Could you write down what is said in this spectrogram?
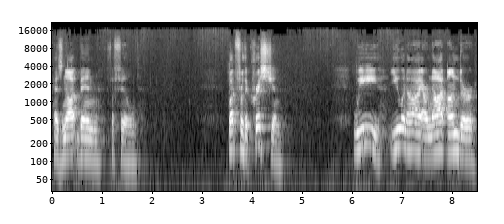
has not been fulfilled. But for the Christian, we, you and I, are not under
